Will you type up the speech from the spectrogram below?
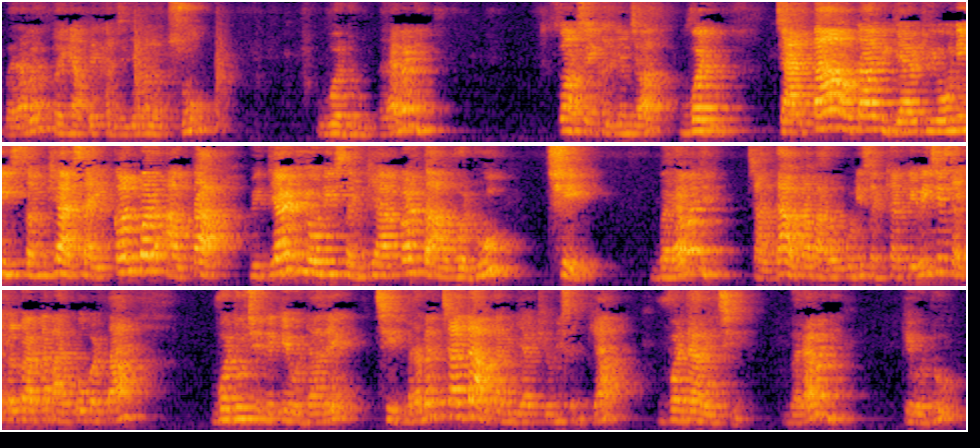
બરાબર? તો અહીં આપણે ખાલી જગ્યામાં લખશું વધુ. બરાબર ને? શું આવશે? ખાલી જવાબ વધુ. ચાલતા આવતા વિદ્યાર્થીઓની સંખ્યા સાયકલ પર આવતા વિદ્યાર્થીઓની સંખ્યા કરતા વધુ છે. બરાબર ને? ચાલતા આવતા બાળકોની સંખ્યા કેવી છે? સાયકલ પર આવતા બાળકો કરતા વધુ છે, એટલે કે વધારે છે. બરાબર? ચાલતા આવતા વિદ્યાર્થીઓની સંખ્યા વધારે છે. બરાબર ને? કે વધુ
